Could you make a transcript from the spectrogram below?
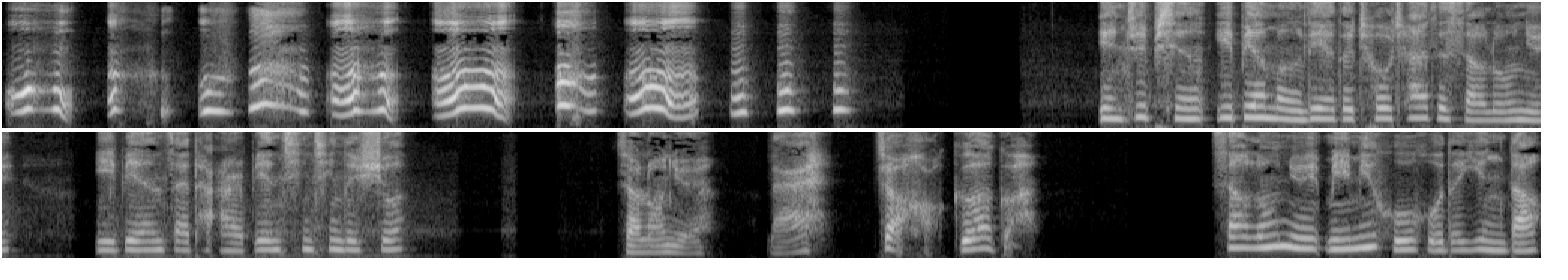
哦，啊，啊，啊，啊，啊，啊！尹志平一边猛烈的抽插着小龙女，一边在她耳边轻轻的说：“小龙女，来叫好哥哥。”小龙女迷迷糊糊的应道：“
